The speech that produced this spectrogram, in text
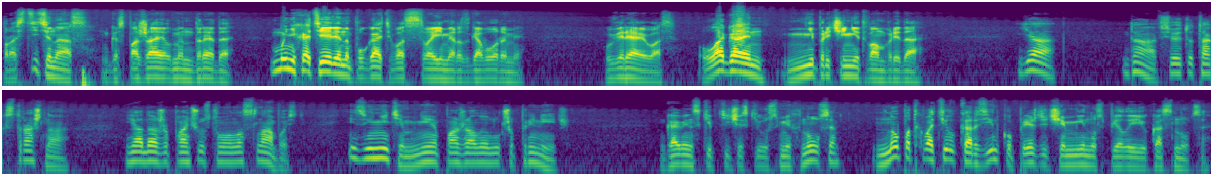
«Простите нас, госпожа Элмендреда. Мы не хотели напугать вас своими разговорами. Уверяю вас, Лагайн не причинит вам вреда». «Я... Да, все это так страшно. Я даже почувствовала слабость. «Извините, мне, пожалуй, лучше прилечь». Гавин скептически усмехнулся, но подхватил корзинку, прежде чем Мин успела ее коснуться.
